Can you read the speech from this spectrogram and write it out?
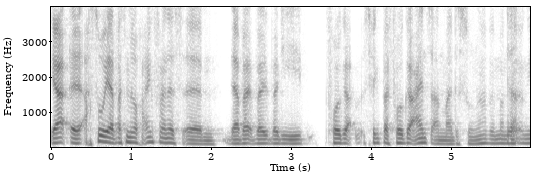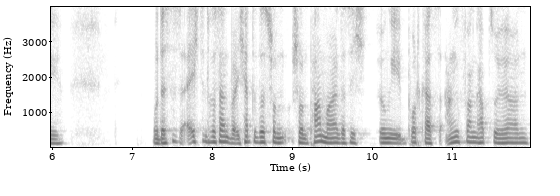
Ja, äh, ach so, ja, was mir noch eingefallen ist, ähm, ja, weil, weil, weil die Folge, es fängt bei Folge 1 an, meintest du, ne? Wenn man Ja. da irgendwie. Und das ist echt interessant, weil ich hatte das schon, schon ein paar Mal, dass ich irgendwie Podcasts angefangen habe zu hören,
